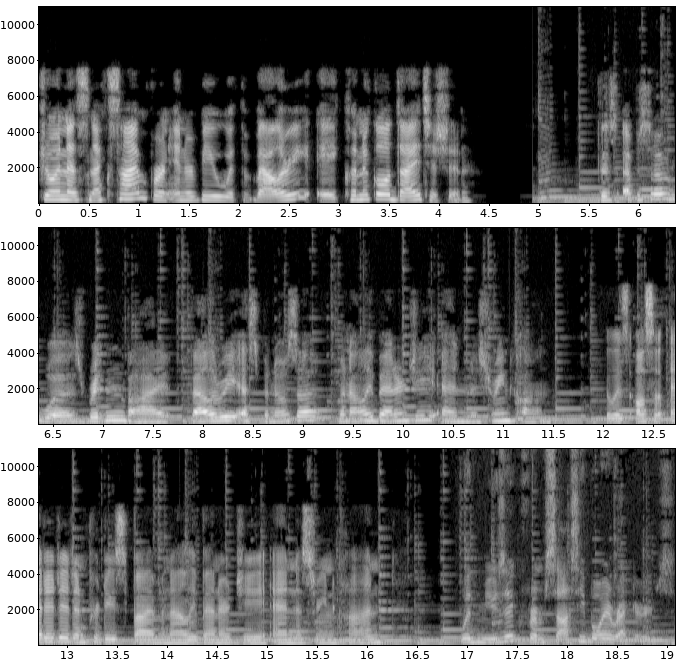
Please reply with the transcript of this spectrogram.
Join us next time for an interview with Valerie, a clinical dietitian. This episode was written by Valerie Espinosa, Manali Banerjee, and Nasreen Khan. It was also edited and produced by Manali Banerjee and Nasreen Khan. With music from Saucy Boy Records.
